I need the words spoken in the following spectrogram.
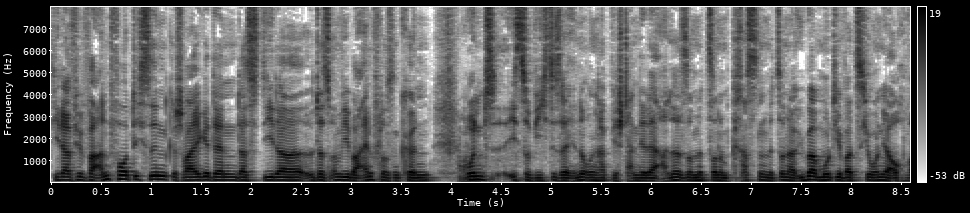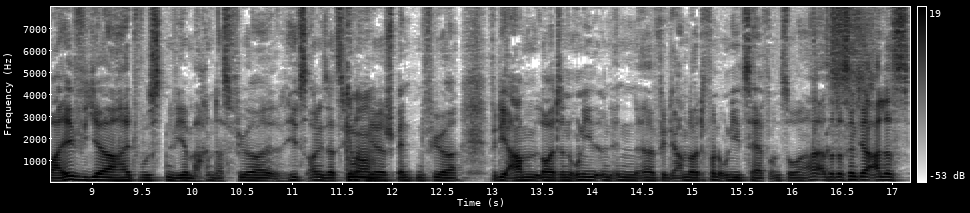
die dafür verantwortlich sind, geschweige denn, dass die da das irgendwie beeinflussen beeinflussen können. Und ich, so wie ich das Erinnerung habe, wir standen ja da alle so mit so einem krassen, mit so einer Übermotivation ja auch, weil wir halt wussten, wir machen das für Hilfsorganisationen, genau. wir spenden für für die armen Leute in Uni, in, in, äh, für die armen Leute von UNICEF und so. Also das sind ja alles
